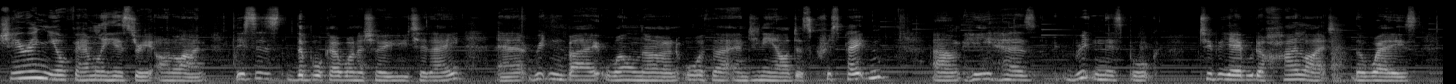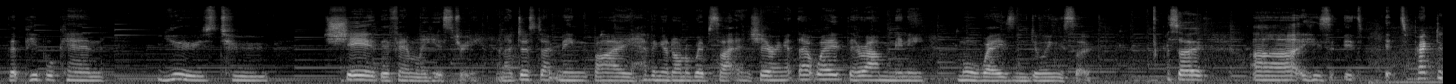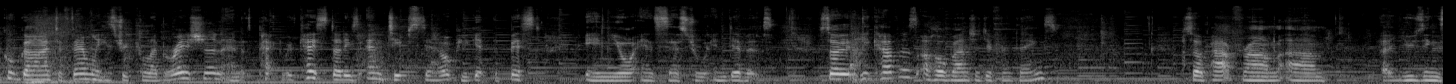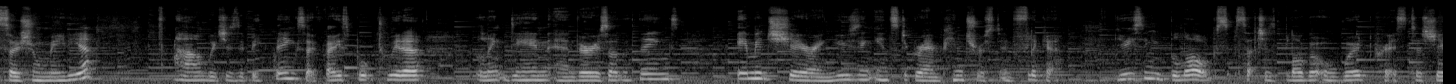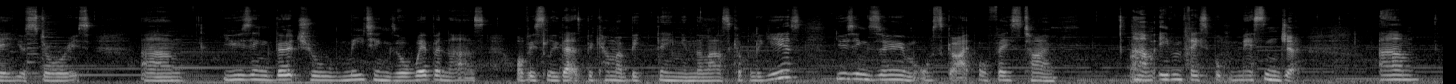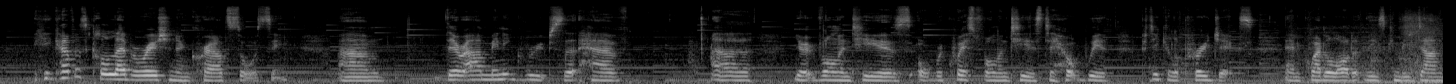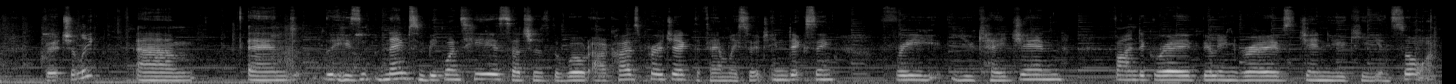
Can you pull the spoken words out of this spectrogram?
Sharing Your Family History Online. This is the book I want to show you today, uh, written by well known author and genealogist Chris Paton. Um, he has written this book to be able to highlight the ways that people can use to share their family history. And I just don't mean by having it on a website and sharing it that way, there are many more ways in doing so. So, uh, he's, it's, it's a practical guide to family history collaboration and it's packed with case studies and tips to help you get the best in your ancestral endeavours. So he covers a whole bunch of different things. So apart from um, uh, using social media, um, which is a big thing, so Facebook, Twitter, LinkedIn, and various other things, image sharing using Instagram, Pinterest, and Flickr using blogs such as Blogger or WordPress to share your stories, um, using virtual meetings or webinars. Obviously, that's become a big thing in the last couple of years. Using Zoom or Skype or FaceTime, um, even Facebook Messenger. Um, he covers collaboration and crowdsourcing. Um, there are many groups that have uh, you know, volunteers or request volunteers to help with particular projects, and quite a lot of these can be done virtually. Um, and he's named some big ones here, such as the World Archives Project, the FamilySearch Indexing, Free UK Gen, Find a Grave, BillionGraves, Gen UK, and so on.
